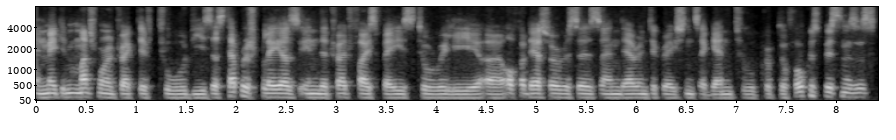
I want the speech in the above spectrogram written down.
and make it much more attractive to these established players in the TradFi space to really uh, offer their services and their integrations again to crypto-focused businesses.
